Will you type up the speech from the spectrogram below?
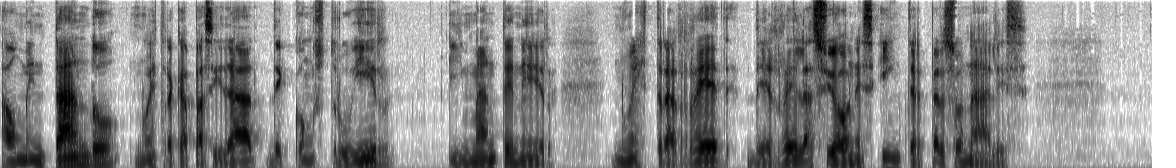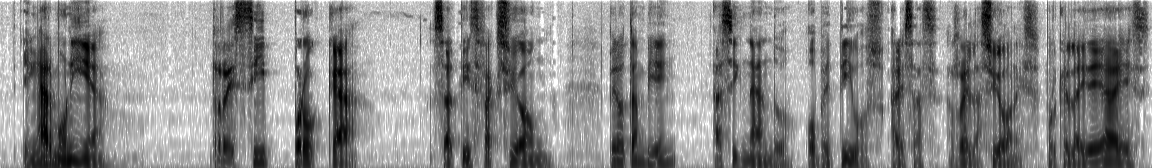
aumentando nuestra capacidad de construir y mantener nuestra red de relaciones interpersonales en armonía, recíproca satisfacción, pero también asignando objetivos a esas relaciones, porque la idea es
